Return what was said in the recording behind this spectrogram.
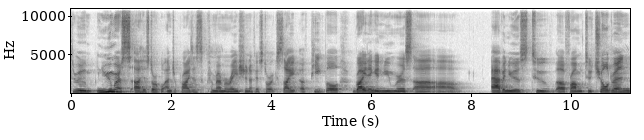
through numerous uh, historical enterprises, commemoration of historic site of people, writing in numerous uh, uh, avenues to, uh, from to children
